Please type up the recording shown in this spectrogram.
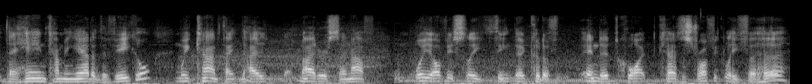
the hand coming out of the vehicle. We can't thank those motorists enough. We obviously think that could have ended quite catastrophically for her.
